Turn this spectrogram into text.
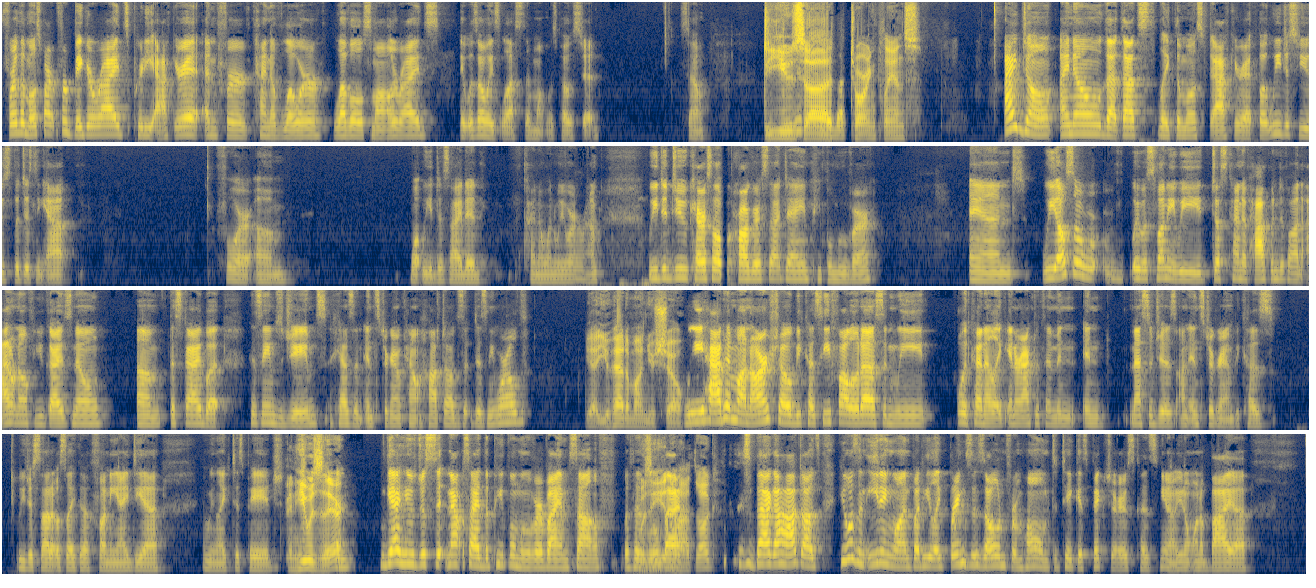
for the most part, for bigger rides, pretty accurate. And for kind of lower level, smaller rides, it was always less than what was posted. So Do you use uh, touring plans? I don't. I know that that's like the most accurate, but we just use the Disney app for um what we decided kind of when we were around. We did do Carousel Progress that day and People Mover. And we also it was funny, we just kind of happened upon I don't know if you guys know um this guy, but his name's James. He has an Instagram account, Hot Dogs at Disney World Yeah, you had him on your show. we had him on our show because he followed us and we would kind of like interact with him in in messages on Instagram because we just thought it was like a funny idea and we liked his page. And he was there? And yeah, he was just sitting outside the people mover by himself with his was he little eating a bag, hot dog? his bag of hot dogs. He wasn't eating one, but he like brings his own from home to take his pictures because you know you don't want to buy a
